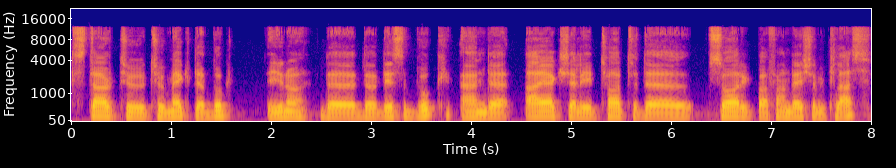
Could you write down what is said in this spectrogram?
start to to make the book you know the, the this book and uh, i actually taught the Sowa Rigpa foundation class.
